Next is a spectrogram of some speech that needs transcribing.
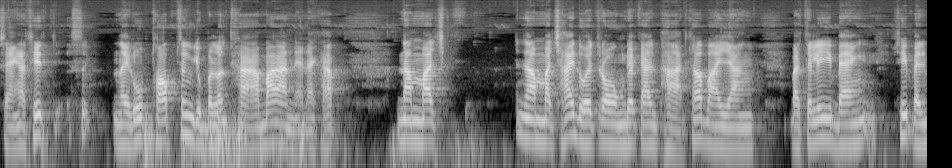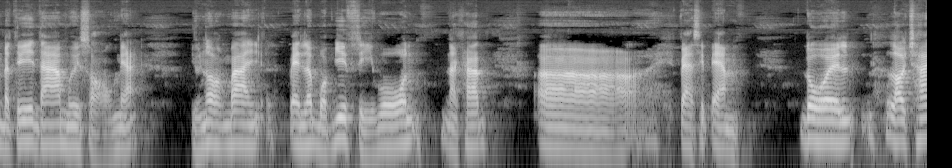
แสงอาทิตย์ในรูปท็อปซึ่งอยู่บนหลังคาบ้านเนี่ยนะครับนำมานำมาใช้โดยตรงโดยการผ่านเข้ามายังแบตเตอรี่แบงค์ที่เป็นแบตเตอรี่น้ำมือสองเนี่ย อยู่นอกบ้านเป็นระบบ 24 โวลต์นะครับ80 แอมป์โดยเราใช้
